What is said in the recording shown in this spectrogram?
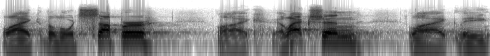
like the Lord's Supper, like election, like the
